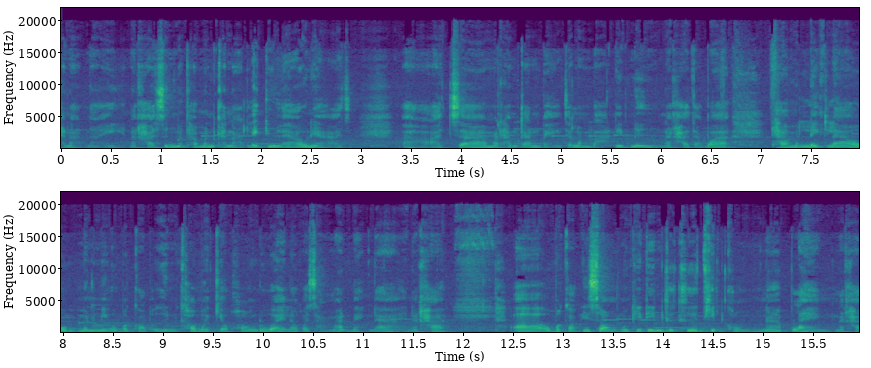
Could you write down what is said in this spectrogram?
ขนาดไหนนะคะ ซึ่งถ้ามันขนาดเล็กอยู่แล้วเนี่ยอาจอาจจะมาทำการแบ่งจะลำบากนิดนึงนะคะ แต่ว่าถ้ามันเล็กแล้วมันมีองค์ประกอบอื่นเข้ามาเกี่ยวข้องด้วย เราก็สามารถแบ่งได้นะคะอาองค์ประกอบที่ 2 ของที่ดินก็คือทิศของหน้าแปลงนะคะ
